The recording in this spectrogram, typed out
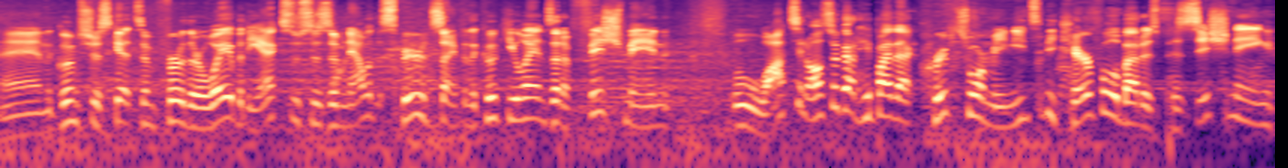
And the Glimpse just gets him further away, but the Exorcism now with the Spirit Siphon, the Cookie lands on a Fishman. Ooh, Watson also got hit by that Crypt Swarm. He needs to be careful about his positioning.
